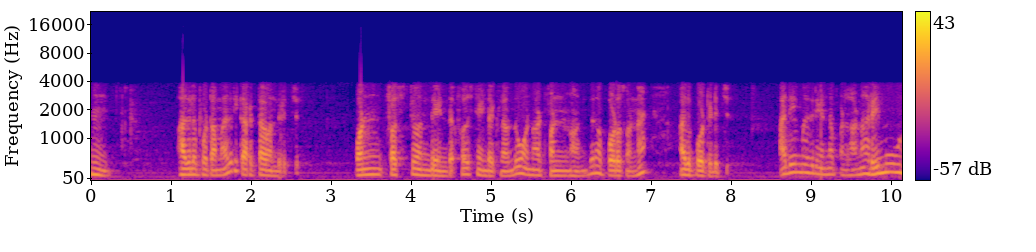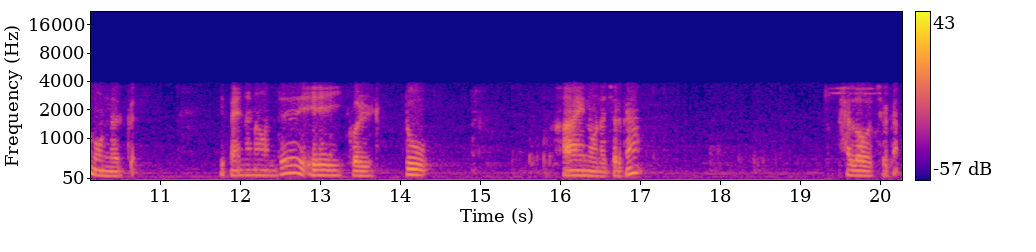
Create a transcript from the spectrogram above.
ம். அதில் போட்ட மாதிரி கரெக்டாக வந்துடுச்சு ஒன் ஃபர்ஸ்ட் வந்து இந்த ஃபர்ஸ்ட் இண்டெக்ஸ்ல வந்து ஒன் நாட் ஒன் வந்து நான் போட சொன்னேன். அது போட்டுடுச்சு. அதே மாதிரி என்ன பண்ணலாம்னா ரிமூவ்னு ஒன்று இருக்கு. இப்போ என்னன்னா வந்து ஏ ஈக்குவல் டு ஹாய்னு ஒன்று வச்சிருக்கேன். ஹலோ வச்சிருக்கேன்.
